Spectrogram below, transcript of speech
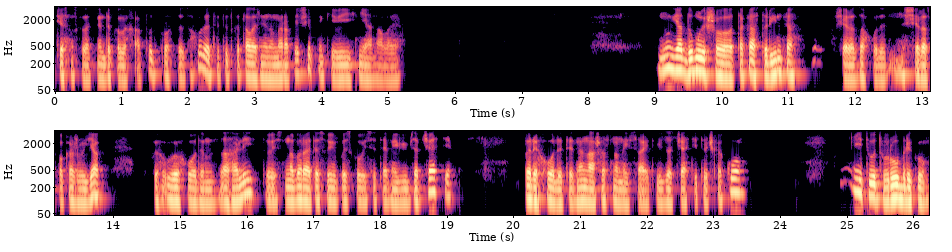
чесно сказати, не доколихав. Тут просто заходите, тут каталожні номера підшипників і їхні аналоги. Ну, я думаю, що така сторінка, ще раз заходить, ще раз покажу, як виходимо взагалі. Тобто набирайте в своїй поисковій системі віп-запчасті, переходите на наш основний сайт vipzapчасті.com і тут в рубрику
